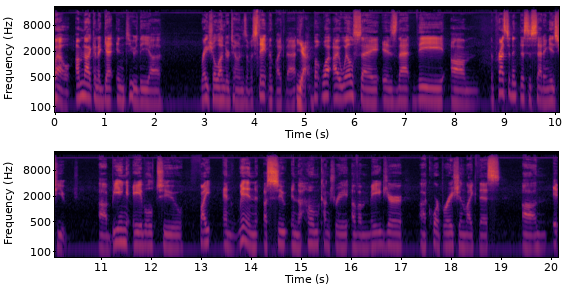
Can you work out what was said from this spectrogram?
Well, I'm not going to get into the uh, racial undertones of a statement like that. Yeah. But what I will say is that the um, the precedent this is setting is huge. Uh, being able to fight and win a suit in the home country of a major uh, corporation like this, um, it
